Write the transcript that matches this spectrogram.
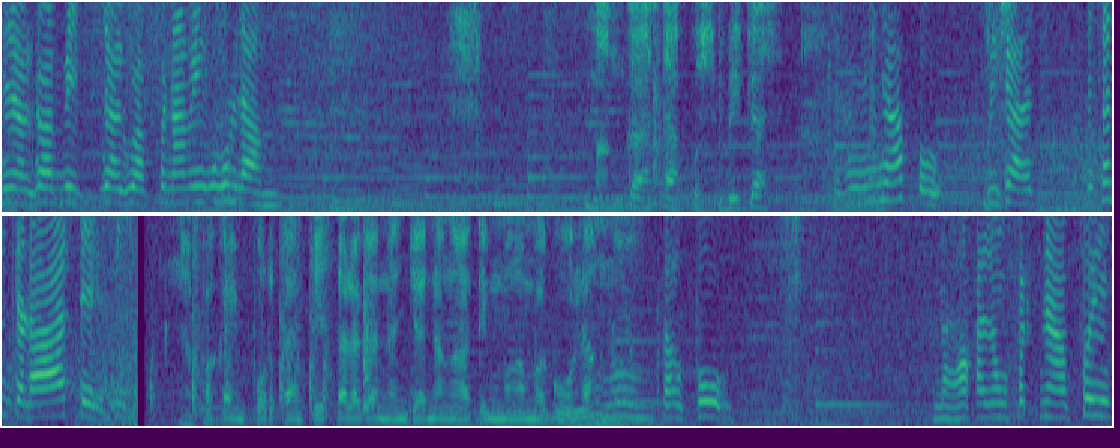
Ginagamit, ginagawa po namin ulam. Mangga, tapos bigas. Ayun nga po, bigas. Minsan kalahati. Napaka-importante talaga nandyan ang ating mga magulang. No? hmm, tao po. Nakakalungkot nga po eh.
